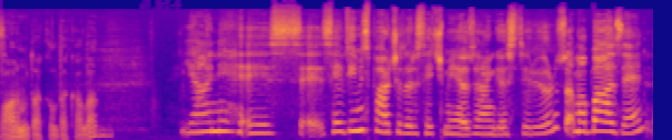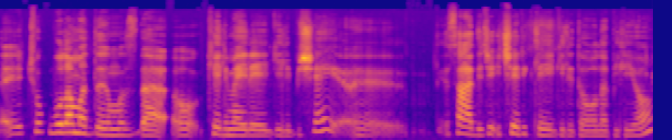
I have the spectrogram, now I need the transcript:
Var mı da akılda kalan? Yani e, sevdiğimiz parçaları seçmeye özen gösteriyoruz ama bazen e, çok bulamadığımızda o kelimeyle ilgili bir şey e, sadece içerikle ilgili de olabiliyor.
